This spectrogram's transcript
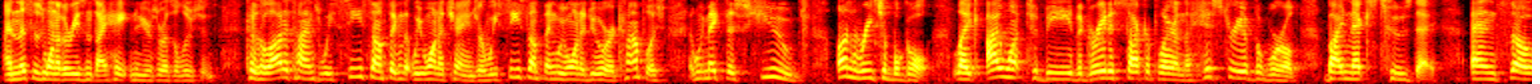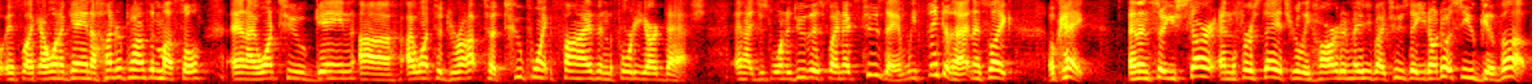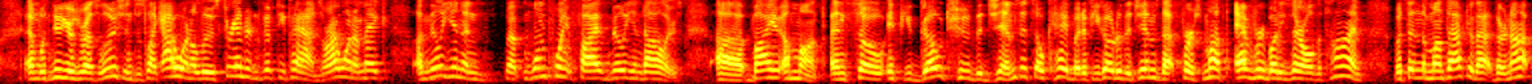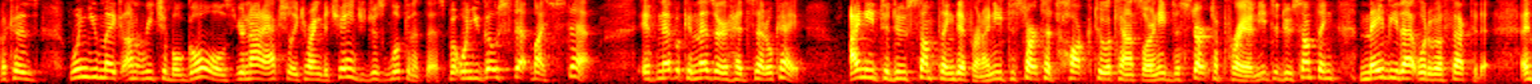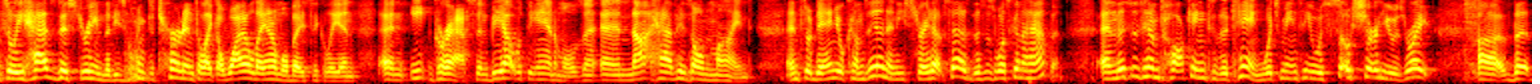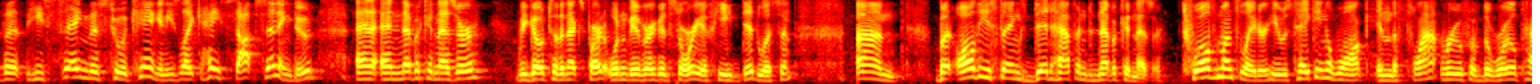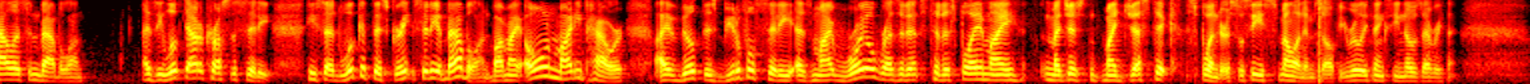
and this is one of the reasons I hate New Year's resolutions. Because a lot of times we see something that we want to change, or we see something we want to do or accomplish, and we make this huge, unreachable goal. Like, I want to be the greatest soccer player in the history of the world by next Tuesday. And so it's like I want to gain 100 pounds of muscle, and I want to gain, uh, I want to drop to 2.5 in the 40 yard dash. And I just want to do this by next Tuesday. And we think of that, and it's like, okay, and then so you start, and the first day it's really hard, and maybe by Tuesday you don't do it, so you give up. And with New Year's resolutions, it's like, I want to lose 350 pounds, or I want to make a million and uh, $1.5 million uh, by a month. And so if you go to the gyms, it's okay, but if you go to the gyms that first month, everybody's there all the time. But then the month after that, they're not, because when you make unreachable goals, you're not actually trying to change, you're just looking at this. But when you go step by step, if Nebuchadnezzar had said, okay, I need to do something different. I need to start to talk to a counselor. I need to start to pray. I need to do something. Maybe that would have affected it. And so he has this dream that he's going to turn into like a wild animal, basically, and, and eat grass and be out with the animals and, and not have his own mind. And so Daniel comes in and he straight up says, This is what's going to happen. And this is him talking to the king, which means he was so sure he was right uh, that, that he's saying this to a king. And he's like, Hey, stop sinning, dude. And, and Nebuchadnezzar we go to the next part. It wouldn't be a very good story if he did listen. Um, but all these things did happen to Nebuchadnezzar. Twelve months later, he was taking a walk in the flat roof of the royal palace in Babylon. As he looked out across the city, he said, Look at this great city of Babylon. By my own mighty power, I have built this beautiful city as my royal residence to display my majestic splendor. So, see, he's smelling himself. He really thinks he knows everything.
